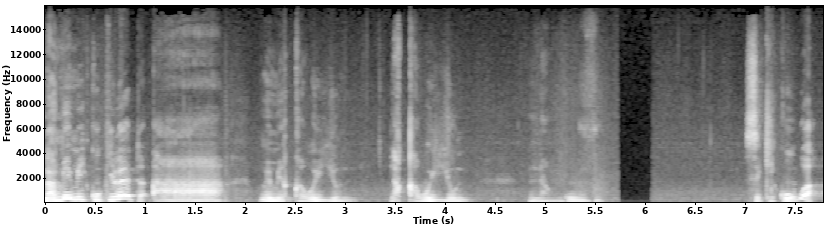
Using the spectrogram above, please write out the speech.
na mimi kukileta ah, mimi qawiyun la qawiyun, na nguvu si kikubwa,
